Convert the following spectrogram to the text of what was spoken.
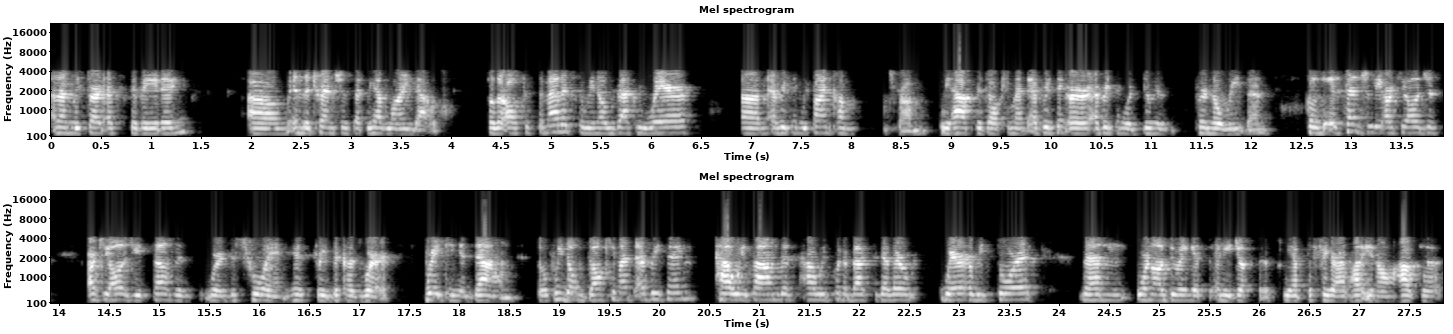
And then we start excavating um, in the trenches that we have lined out. So they're all systematic, so we know exactly where um, everything we find comes from. We have to document everything, or everything we're doing is for no reason. Because essentially, archaeologists, archaeology itself is we're destroying history because we're breaking it down. So if we don't document everything, how we found it, how we put it back together, where we store it, then we're not doing it any justice. We have to figure out how you know how to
